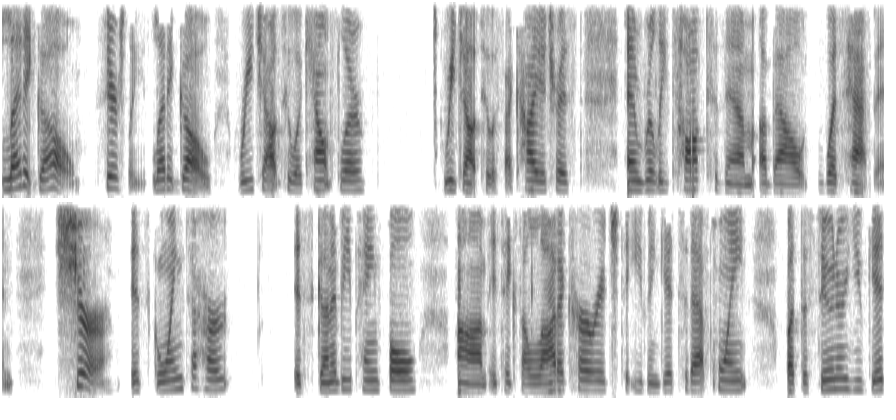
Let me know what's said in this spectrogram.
let it go. Seriously, let it go. Reach out to a counselor reach out to a psychiatrist and really talk to them about what's happened. Sure, it's going to hurt. It's going to be painful. Um, it takes a lot of courage to even get to that point, but the sooner you get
